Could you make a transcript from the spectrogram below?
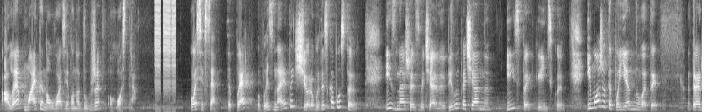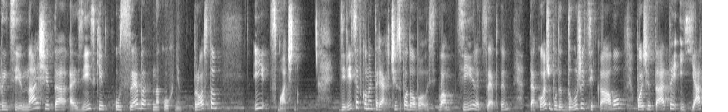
Але майте на увазі, вона дуже гостра. Ось і все. Тепер ви знаєте, що робити з капустою. І з нашою звичайною білокачанною, і з пекінською. І можете поєднувати традиції наші та азійські у себе на кухні. Просто і смачно. Діліться в коментарях, чи сподобались вам ці рецепти. Також буде дуже цікаво почитати, як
